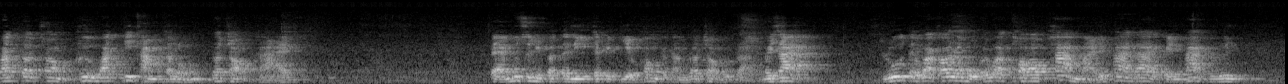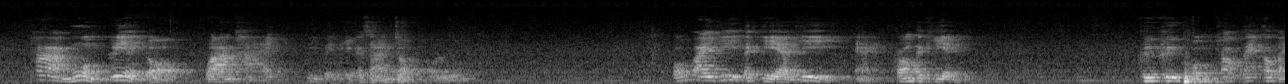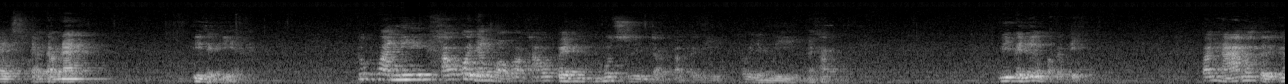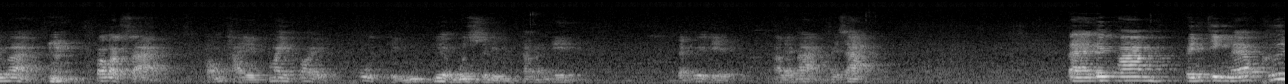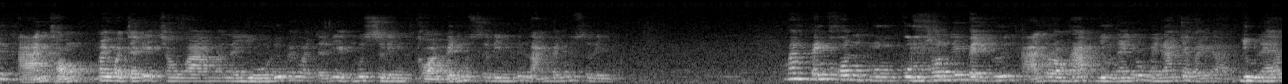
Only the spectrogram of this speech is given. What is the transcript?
วัดลอดช่องคือวัดที่ทำขนมลอดช่องขาย แต่มุสลิมปัตตานีจะไปเกี่ยวข้องกับทำลอดช่องหรือเปล่าไม่ใช่รู้แต่ว่าเขาระบุไว้ว่าทอผ้าไหมผ้าได้เป็นผ้าพื้น ผ้าม่วงเกลี้ยงดอกวางขายนี่เป็นเอกสารจบ ผมไปที่ตะเกียที่คลองตะเคียน คือคือผมชอบแวะเข้าไปแถวๆนั้น ที่ตะเกียทุกวันนี้เขาก็ยังบอกว่าเขาเป็นมุสลิมจากปัตตานีก็ยังมีนะครับนี่เป็นเรื่องปกติ ปัญหามันเกิดขึ้นว่า ประวัติศาสตร์ของไทยไม่ค่อยพูดถึงเรื่องมุสลิมเท่านั้นเอง แต่ด้วยเหตุอะไรบ้างไม่ทราบ แต่ในความเป็นจริงแล้วพื้นฐานของไม่ว่าจะเรียกชาวามาลายูหรือไม่ว่าจะเรียกมุสลิมก่อนเป็นมุสลิมหรือหลังเป็นมุสลิม มันเป็นคนหมู่กลุ่มชนที่เป็นพื้นฐานรองรับอยู่ในรูปแม่น้ำเจ้าพระยาอยู่แล้ว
